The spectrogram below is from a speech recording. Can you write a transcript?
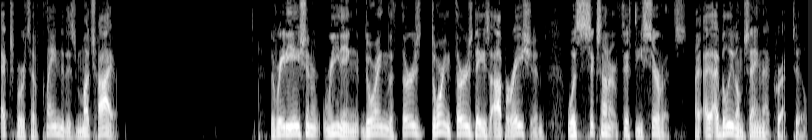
experts have claimed it is much higher. The radiation reading during the Thurs during Thursday's operation was 650 sieverts. I, I, I believe I'm saying that correct too.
